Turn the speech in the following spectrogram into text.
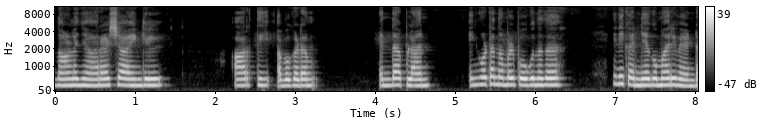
നാളെ ഞായറാഴ്ച ആയെങ്കിൽ ആർത്തി അപകടം. എന്താ പ്ലാൻ? എങ്ങോട്ടാണ് നമ്മൾ പോകുന്നത്? ഇനി കന്യാകുമാരി വേണ്ട.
